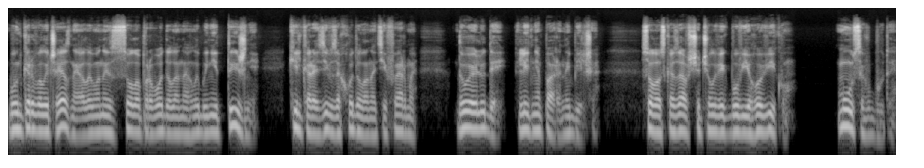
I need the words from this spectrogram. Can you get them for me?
Бункер величезний, але вони з соло проводили на глибині тижні, кілька разів заходила на ці ферми. Двоє людей, літня пара, не більше. Соло сказав, що чоловік був його віку. Мусив бути.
